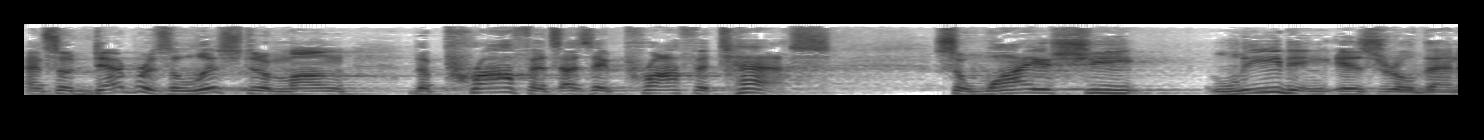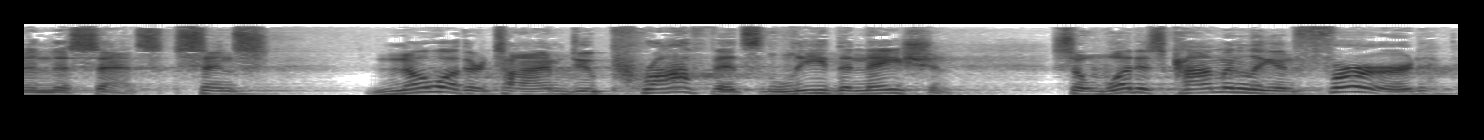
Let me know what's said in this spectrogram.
And so Deborah is listed among the prophets as a prophetess. So why is she leading Israel then in this sense? Since no other time do prophets lead the nation. So what is commonly inferred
